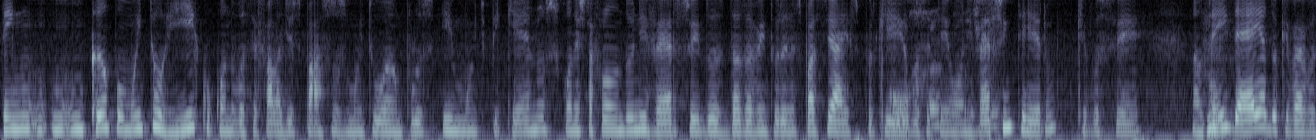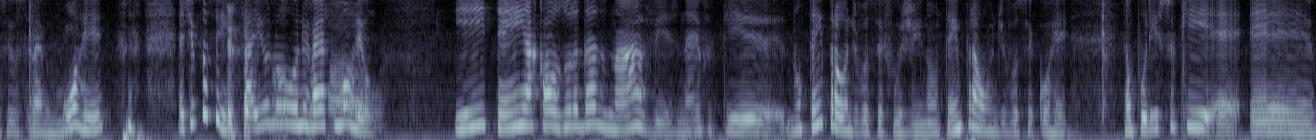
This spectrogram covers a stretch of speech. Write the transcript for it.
Tem um, um- um campo muito rico quando você fala de espaços muito amplos e muito pequenos, quando a gente está falando do universo e dos, das aventuras espaciais, porque Porra, você tem o universo crer. inteiro que você não tem ideia do que vai você você vai morrer. É tipo assim, saiu no Nossa, universo total. morreu. E tem a clausura das naves, né? Porque não tem para onde você fugir, não tem para onde você correr. Então por isso que é, é-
